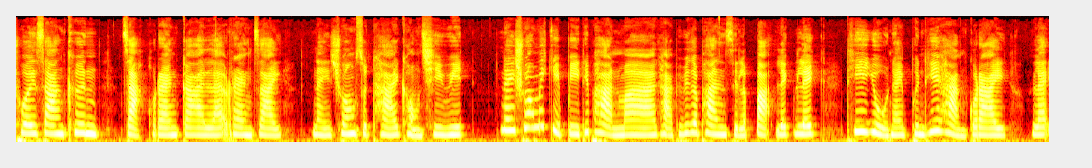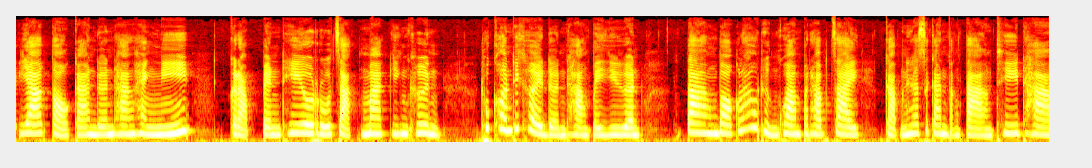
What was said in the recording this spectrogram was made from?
ช่วยสร้างขึ้นจากแรงกายและแรงใจ ในช่วงสุดท้ายของชีวิต ในช่วงไม่กี่ปีที่ผ่านมาค่ะ พิพิธภัณฑ์ศิลปะเล็กๆ ที่อยู่ในพื้นที่ห่างไกล และยากต่อการเดินทางแห่งนี้ กลับเป็นที่รู้จักมากยิ่งขึ้น ทุกคนที่เคยเดินทางไปเยือน ต่างบอกเล่าถึงความประทับใจกับนิทรรศการต่างๆ ที่ทาง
